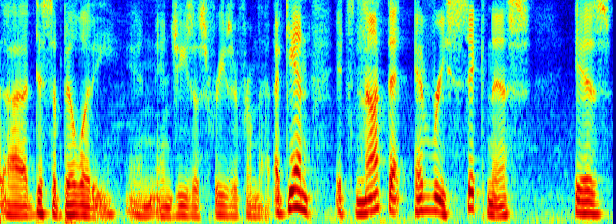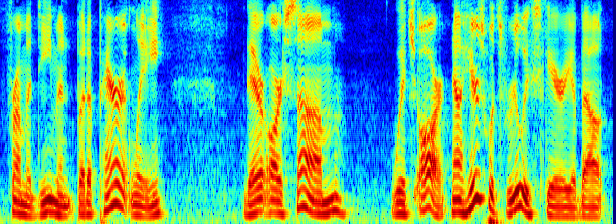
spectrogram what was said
uh, disability, and and Jesus frees her from that. Again, it's not that every sickness is from a demon, but apparently there are some which are. Now, here's what's really scary about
